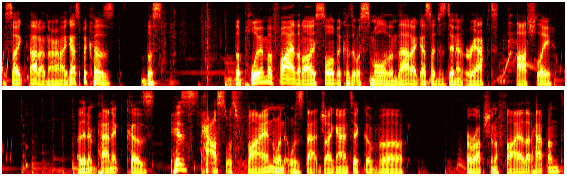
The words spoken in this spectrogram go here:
It's like, I don't know, I guess because the, the plume of fire that I saw, because it was smaller than that, I guess I just didn't react harshly. I didn't panic because his house was fine when it was that gigantic of a eruption of fire that happened.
